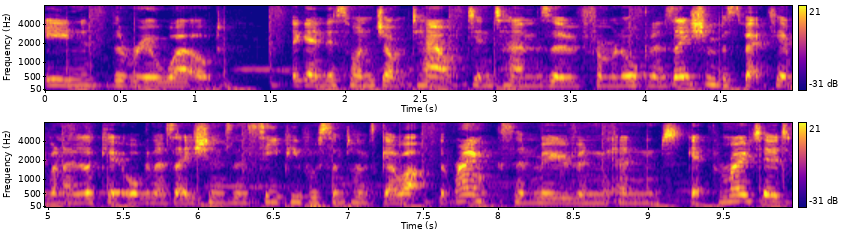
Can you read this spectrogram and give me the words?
in the real world. Again, this one jumped out in terms of from an organisation perspective when I look at organisations and see people sometimes go up the ranks and move and, and get promoted.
